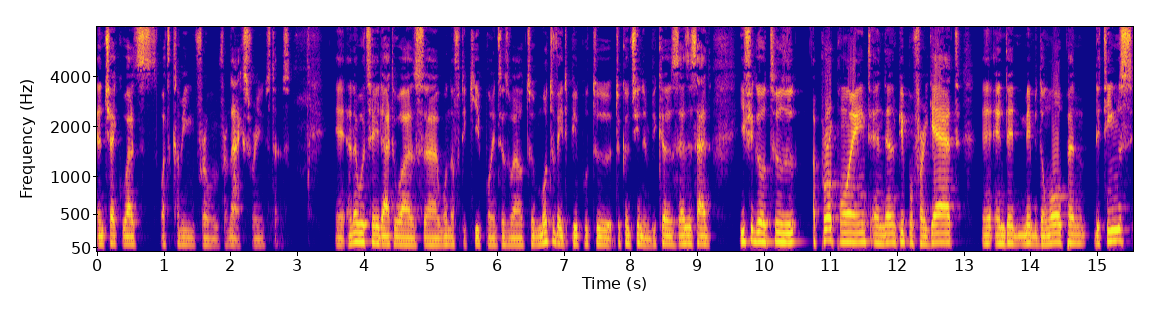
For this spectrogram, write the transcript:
and check what's what's coming from from next, for instance. And I would say that was uh, one of the key points as well to motivate people to to continue. Because as I said, if you go to a pro and then people forget and, and they maybe don't open, the teams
